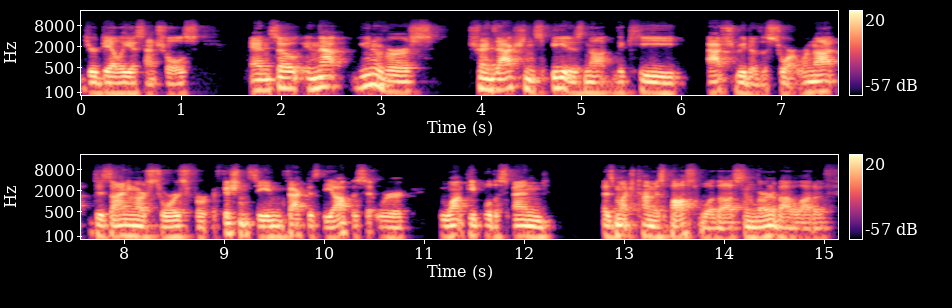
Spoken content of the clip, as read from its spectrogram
your daily essentials. And so in that universe, transaction speed is not the key attribute of the store. We're not designing our stores for efficiency. In fact, it's the opposite. Where we want people to spend as much time as possible with us and learn about a lot of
